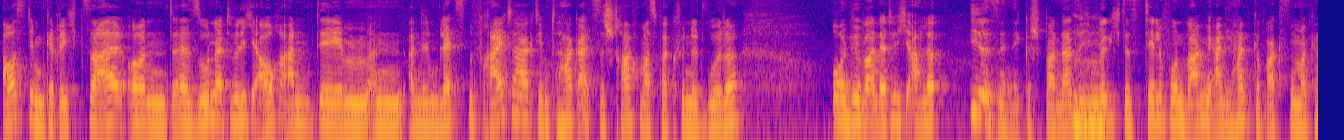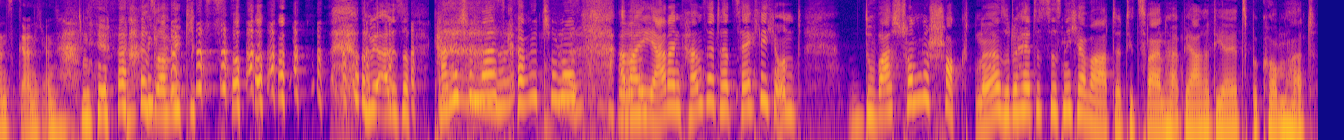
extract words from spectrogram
aus dem Gerichtssaal und äh, so natürlich auch an dem, an, an dem letzten Freitag, dem Tag, als das Strafmaß verkündet wurde. Und wir waren natürlich alle irrsinnig gespannt. Also ich, mhm. wirklich, das Telefon war mir an die Hand gewachsen, man kann es gar nicht an. Ja, das war wirklich so. Und wir alle so, kann jetzt schon was, kann jetzt schon was. Aber ja, dann kam es ja tatsächlich und du warst schon geschockt, ne? Also du hättest es nicht erwartet, die zweieinhalb Jahre, die er jetzt bekommen hat.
